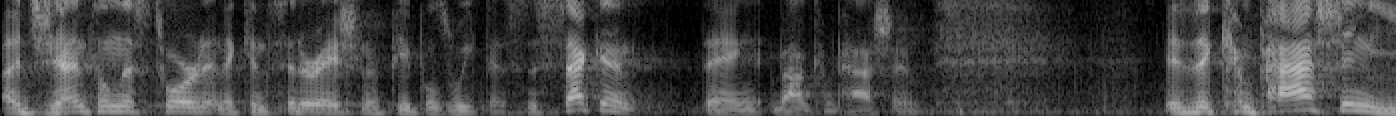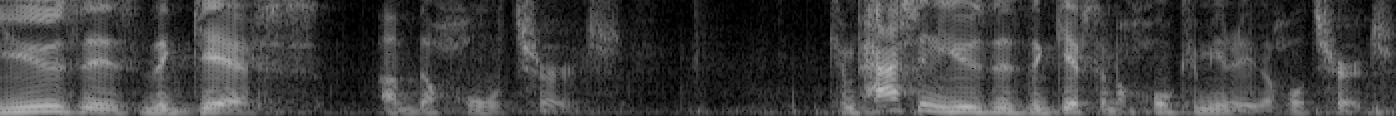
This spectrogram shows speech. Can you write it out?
a gentleness toward and a consideration of people's weakness. The second thing about compassion is that compassion uses the gifts of the whole church. Compassion uses the gifts of a whole community, the whole church.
